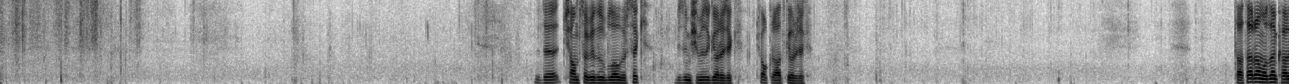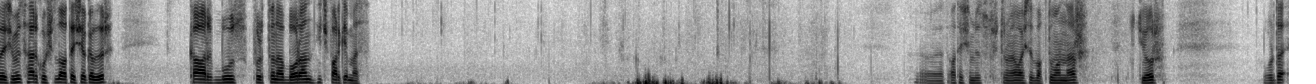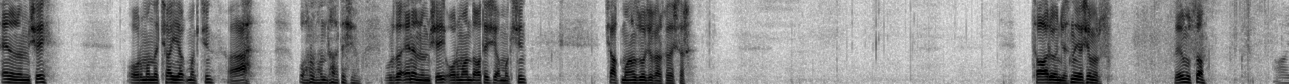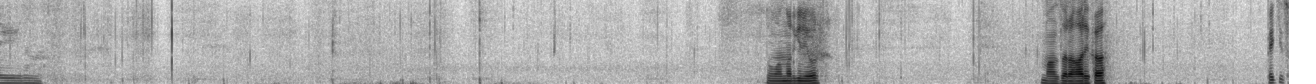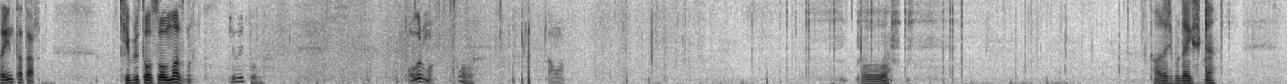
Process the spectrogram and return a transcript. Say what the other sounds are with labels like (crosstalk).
Bir de çam sakızı bulabilirsek bizim işimizi görecek. Çok rahat görecek. Tatar Ramazan kardeşimiz her koşulda ateş yakabilir. Kar, buz, fırtına, boran hiç fark etmez. Evet ateşimizi tutuşturmaya başladı. Bak dumanlar tutuyor. Burada en önemli şey ormanda çay yakmak için ah ormanda ateş Burada en önemli şey ormanda ateş yapmak için çakmağınız olacak arkadaşlar. Tarih öncesinde yaşamıyoruz. Değil mi ustam? Aynen. Dumanlar geliyor. Manzara harika. Peki Sayın Tatar, kibrit olsa olmaz mı? Kibrit de olur. Olur mu? Olur. Tamam. Oo. Kardeş burada eksik ne?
